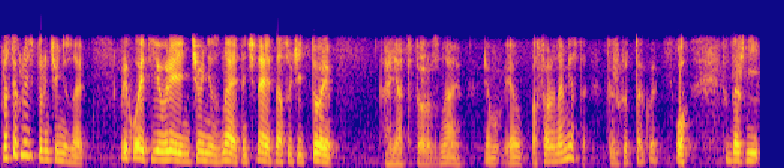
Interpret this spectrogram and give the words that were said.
Простых людей, которые ничего не знают. Приходит еврей, ничего не знает, начинает нас учить Торе. А я-то Тору знаю. Я, я поставлю на место – Скажу, кто это такой. О, тут даже не,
